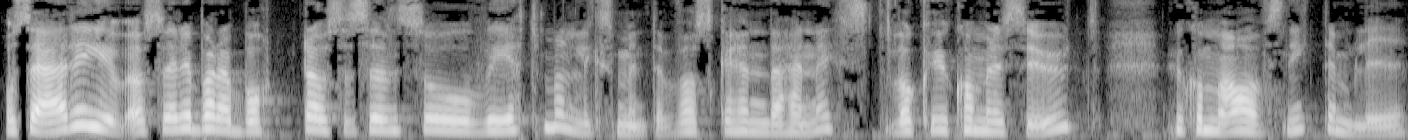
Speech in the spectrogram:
Och så är det, ju- och så är det bara borta och så, sen så vet man liksom inte, vad ska hända härnäst? Vad, hur kommer det se ut? Hur kommer avsnitten bli?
